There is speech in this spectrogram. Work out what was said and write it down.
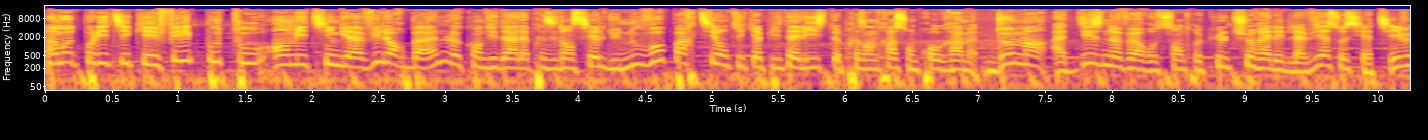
Un mot de politique et Philippe Poutou en meeting à Villeurbanne. Le candidat à la présidentielle du nouveau parti anticapitaliste présentera son programme demain à 19h au centre culturel et de la vie associative.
